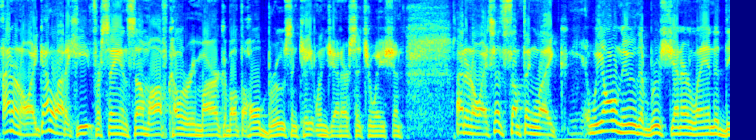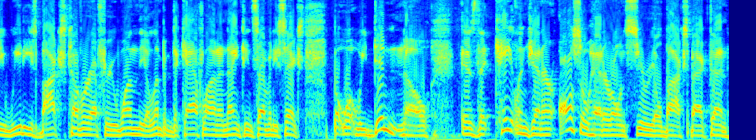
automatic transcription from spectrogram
I don't know, I got a lot of heat for saying some off color remark about the whole Bruce and Caitlyn Jenner situation. I don't know, I said something like, We all knew that Bruce Jenner landed the Wheaties box cover after he won the Olympic decathlon in 1976, but what we didn't know is that Caitlyn Jenner also had her own cereal box back then.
